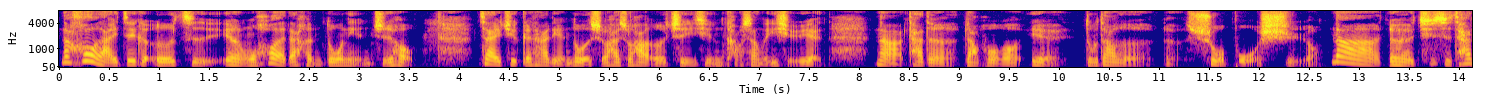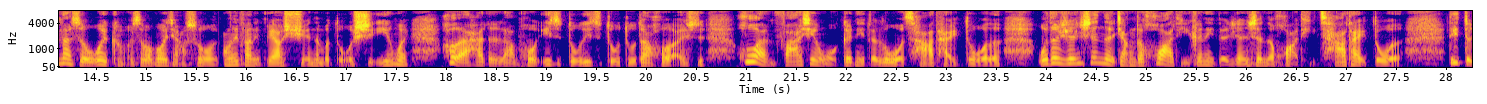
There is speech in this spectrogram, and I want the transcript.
那后来这个儿子，嗯，我后来在很多年之后再去跟他联络的时候，他说他儿子已经考上了医学院，那他的老婆也。读到了呃硕博士哦，那呃其实他那时候为什么什么跟我讲说，王立芳你不要学那么多，是因为后来他的老婆一直读一直读读到后来是忽然发现我跟你的落差太多了，我的人生的讲的话题跟你的人生的话题差太多了，你的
